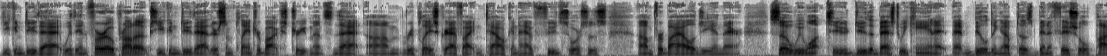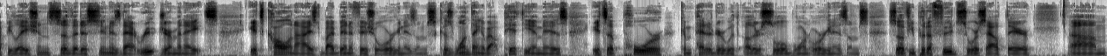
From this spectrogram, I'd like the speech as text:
You can do that with in furrow products. You can do that. There's some planter box treatments that um, replace graphite and talc and have food sources um, for biology in there. So we want to do the best we can at, at building up those beneficial populations so that as soon as that root germinates, it's colonized by beneficial organisms. Because one thing about Pythium is it's a poor competitor with other soil borne organisms. So if you put a food source out there, um,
